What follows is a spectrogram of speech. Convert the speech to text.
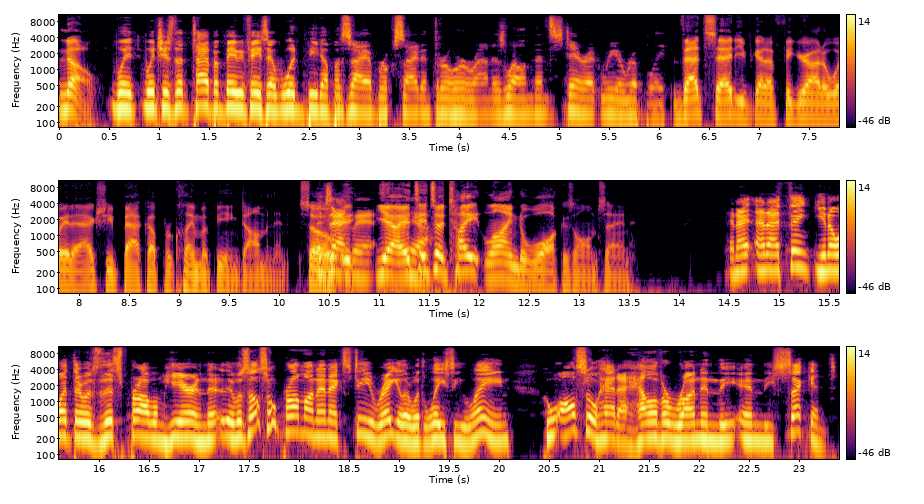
No, which which is the type of babyface that would beat up a Xia Brookside and throw her around as well, and then stare at Rhea Ripley. That said, you've got to figure out a way to actually back up her claim of being dominant. So Exactly. it- yeah, it's Yeah. it's a tight line to walk, is all I'm saying. And I and I think you know what there was this problem here, and there, there was also a problem on NXT regular with Lacey Lane, who also had a hell of a run in the in the second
